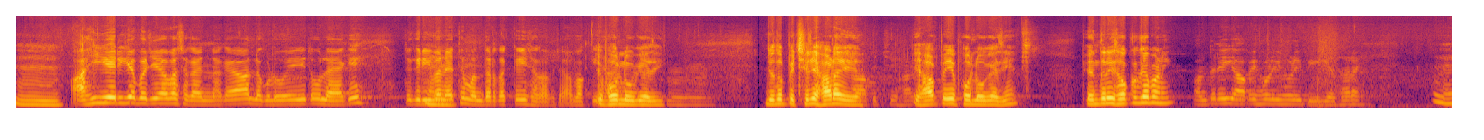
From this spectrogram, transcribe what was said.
ਹੂੰ। ਆਹੀ ਏਰੀਆ ਬਚਿਆ ਵਾ ਸੀਗਾ ਇੰਨਾ ਕਿ ਆ ਲਗੜੋਏ ਤੋਂ ਲੈ ਕੇ ਤਕਰੀਬਨ ਇੱਥੇ ਮੰਦਿਰ ਤੱਕ ਹੀ ਸੀਗਾ ਬਚਾ ਬਾਕੀ ਇਹ ਫੁੱਲ ਹੋ ਗਿਆ ਸੀ। ਜਦੋਂ ਪਿੱਛੇ ਜੇ ਹੜ ਆਏ ਆ ਪਿੱਛੇ ਇਹ ਹਾਂ ਪੇ ਫੁੱਲ ਹੋ ਗਿਆ ਸੀ। ਫਿਰ ਅੰਦਰ ਹੀ ਸੁੱਕ ਗਿਆ ਪਾਣੀ? ਅੰਦਰ ਹੀ ਆਪੇ ਹੌਲੀ ਹੌਲੀ ਪੀ ਗਿਆ ਸਾਰਾ ਇਹ।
